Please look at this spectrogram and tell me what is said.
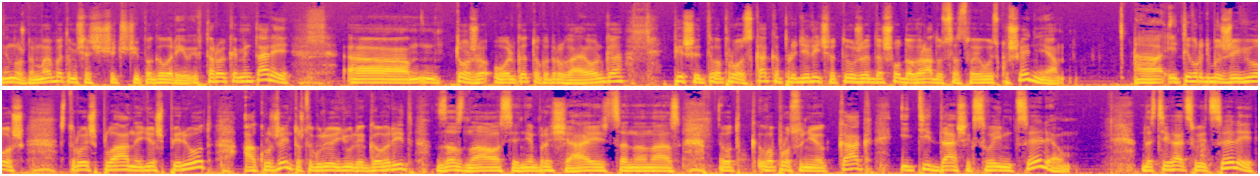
ненужным. Мы об этом сейчас еще чуть-чуть поговорим. И второй комментарий, э, тоже Ольга, только другая Ольга, пишет вопрос, как определить, что ты уже дошел до градуса своего искушения, а, и ты вроде бы живешь, строишь планы, идешь вперед, а окружение, то, что говорила Юля, говорит, зазнался, не обращается на нас. Вот вопрос у нее, как идти дальше к своим целям, достигать своих целей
